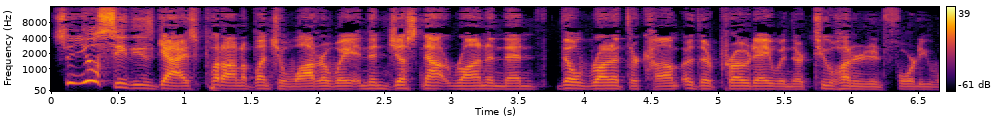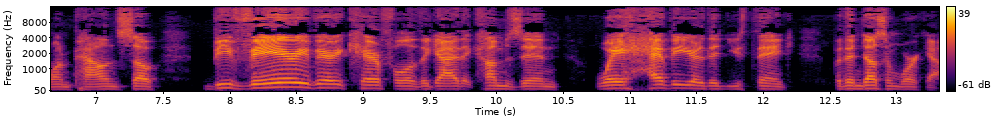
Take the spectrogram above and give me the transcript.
So you'll see these guys put on a bunch of water weight and then just not run, and then they'll run at their com or their pro day when they're 241 pounds. So be very, very careful of the guy that comes in way heavier than you think, but then doesn't work out.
